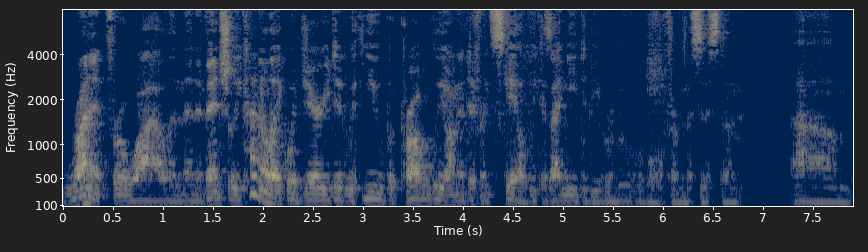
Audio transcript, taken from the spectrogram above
run it for a while, and then eventually, kind of like what Jerry did with you, but probably on a different scale because I need to be removable from the system, um,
